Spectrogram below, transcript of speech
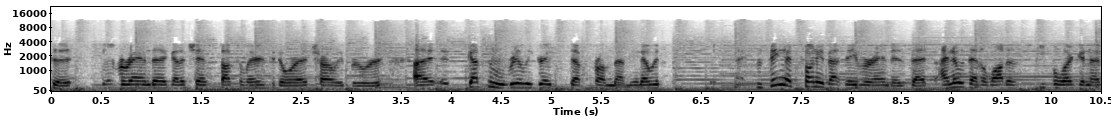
to Dave Aranda, got a chance to talk to Larry Fedora, Charlie Brewer. Uh, it got some really great stuff from them. You know, it's the thing that's funny about Dave Aranda is that I know that a lot of people are going to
